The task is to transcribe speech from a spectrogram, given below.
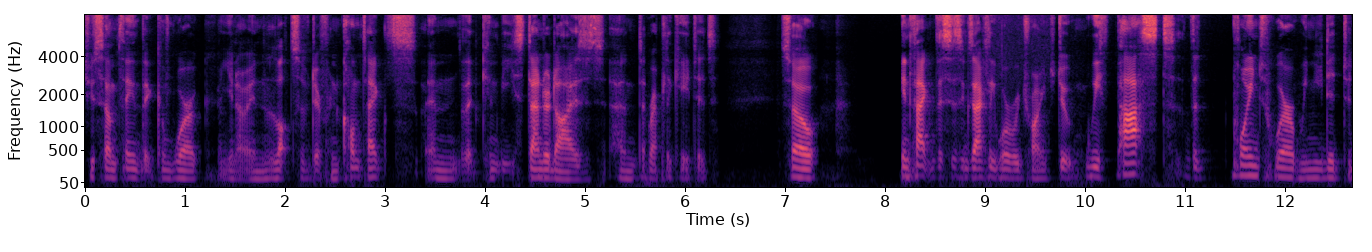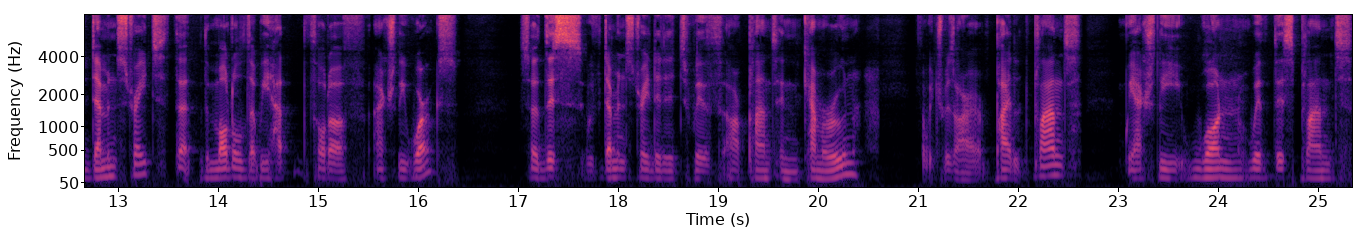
to something that can work, you know, in lots of different contexts and that can be standardized and replicated. So in fact, this is exactly what we're trying to do. We've passed the point where we needed to demonstrate that the model that we had thought of actually works. So this we've demonstrated it with our plant in Cameroon, which was our pilot plant. We actually won with this plant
